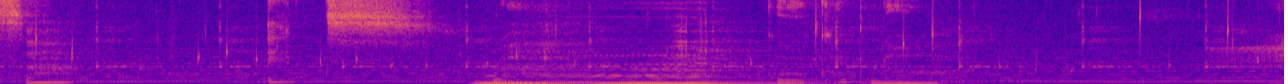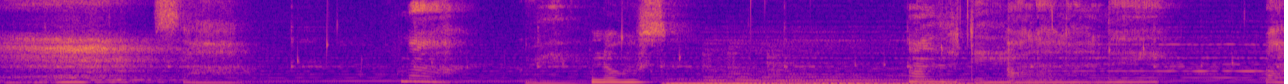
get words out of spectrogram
Essa X Ra Kukuno Sa Ma Nos Holiday Holiday Ba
